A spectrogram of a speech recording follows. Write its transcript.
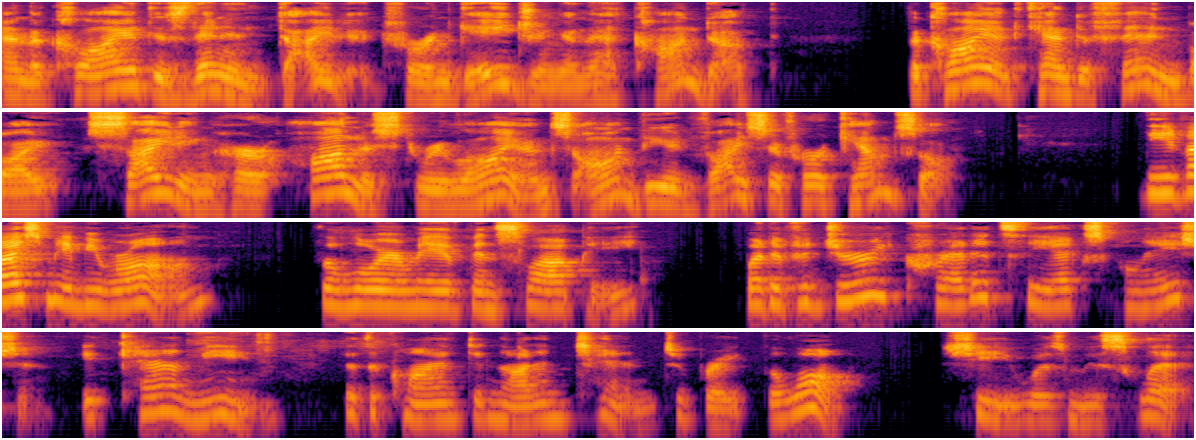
and the client is then indicted for engaging in that conduct, the client can defend by citing her honest reliance on the advice of her counsel. The advice may be wrong, the lawyer may have been sloppy, but if a jury credits the explanation, it can mean that the client did not intend to break the law. She was misled.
